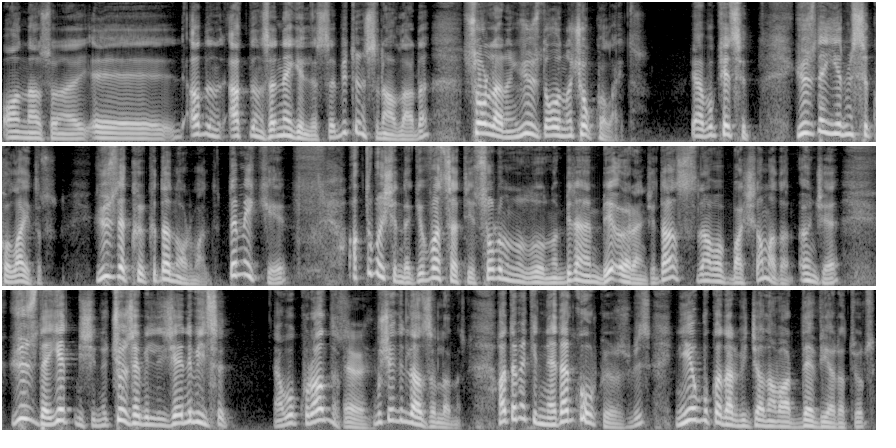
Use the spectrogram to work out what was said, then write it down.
ondan sonra e, adın, aklınıza ne gelirse bütün sınavlarda soruların yüzde onu çok kolaydır. Ya bu kesin. Yüzde yirmisi kolaydır. Yüzde kırkı da normaldir. Demek ki aklı başındaki vasati sorumluluğunu bilen bir öğrenci daha sınava başlamadan önce yüzde yetmişini çözebileceğini bilsin. Yani bu kuraldır. Evet. Bu şekilde hazırlanır. Ha demek ki neden korkuyoruz biz? Niye bu kadar bir canavar dev yaratıyoruz?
